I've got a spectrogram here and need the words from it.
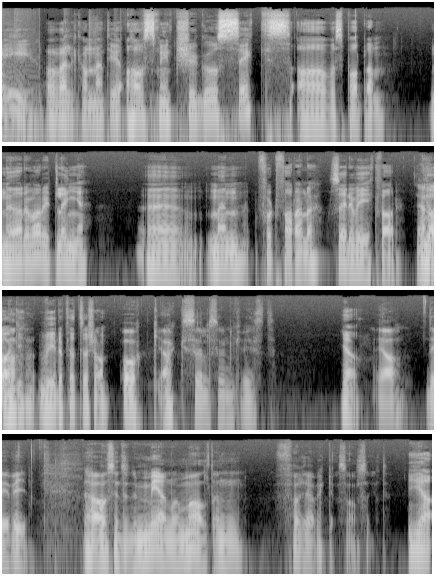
Hej och välkomna till avsnitt 26 av Spodden. Nu har det varit länge, eh, men fortfarande så är det vi kvar. Jaha. Jag, Vide Pettersson. Och Axel Sundqvist. Ja. Ja, det är vi. Det här avsnittet är mer normalt än förra veckans avsnitt. Ja,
